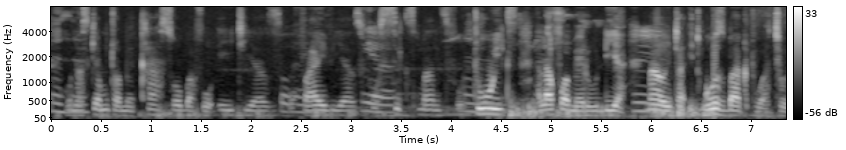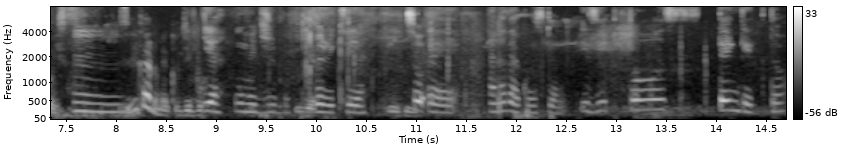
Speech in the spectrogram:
Mhm. unasikia mtu amekaa sober for 8 years for For, 5 years yeah. for 6 months for Mm. 2 weeks alafu amerudia Mm. now it, it goes back to a choice Mm. sijui kama nimekujibu Yeah, umejibu. Yes. Very clear. So, uh, another question. Is it tos tengekto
